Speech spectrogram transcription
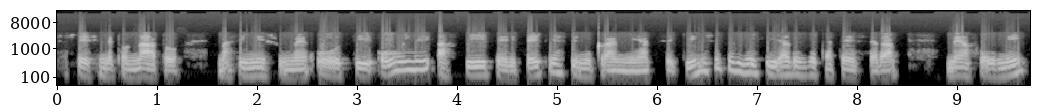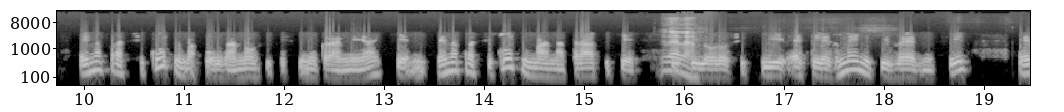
σε σχέση με το ΝΑΤΟ να θυμίσουμε ότι όλη αυτή η περιπέτεια στην Ουκρανία ξεκίνησε το 2014 με αφορμή ένα πραξικόπημα που οργανώθηκε στην Ουκρανία και ένα πραξικόπημα ανατράπηκε η φιλορωσική εκλεγμένη κυβέρνηση ε,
